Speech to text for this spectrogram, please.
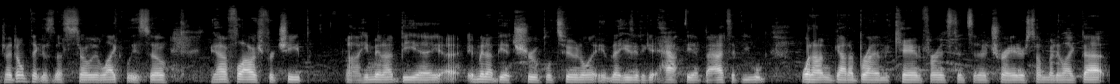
which I don't think is necessarily likely. So you have Flowers for cheap. Uh, he may not be a uh, it may not be a true platoon that he's going to get half the at bats if you went out and got a Brian McCann, for instance, in a trade or somebody like that.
